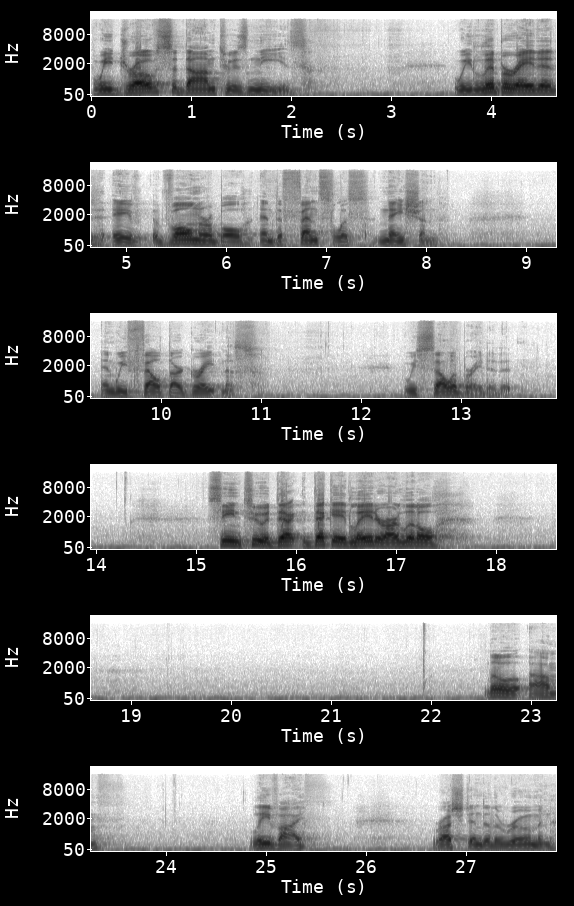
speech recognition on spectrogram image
We drove Saddam to his knees. We liberated a vulnerable and defenseless nation. And we felt our greatness. We celebrated it. Scene two, a de- decade later, our little little um, Levi rushed into the room and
